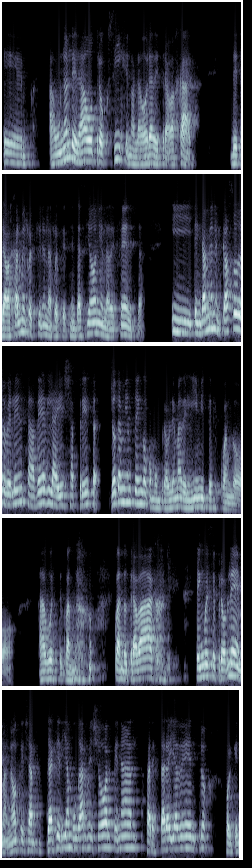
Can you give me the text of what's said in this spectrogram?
eh, a uno le da otro oxígeno a la hora de trabajar. De trabajar me refiero en la representación y en la defensa. Y en cambio, en el caso de Belén, saberla ella presa, yo también tengo como un problema de límites cuando hago este, cuando, cuando trabajo, tengo ese problema, ¿no? Que ya, ya quería mudarme yo al penal para estar ahí adentro, porque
